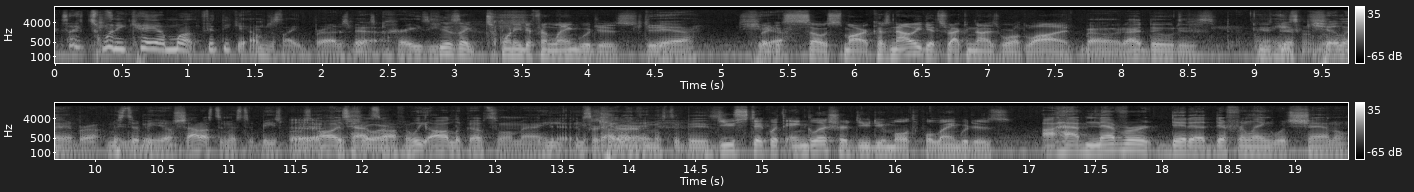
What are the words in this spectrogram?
it's like 20k a month, 50k. I'm just like, bro, this man's Yeah. crazy. He has like 20 different languages, dude. yeah, Like yeah. it's so smart because now he gets recognized worldwide. Bro, that dude is. Yeah, He's, he's different, killing it, bro. Mr. Beast, yo, shout outs to Mr. Beast, bro. Yeah, It's always for hats sure. off, and we all look up to him, man. He, Yeah, he's for killing sure. it. Mr. Beast. Do you stick with English or do you do multiple languages? I have never did a different language channel.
